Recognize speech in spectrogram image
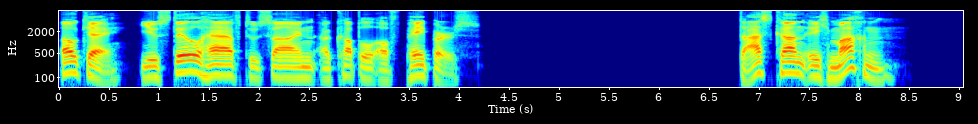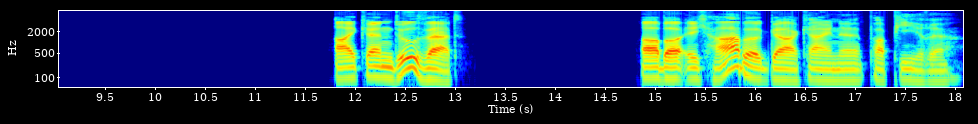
Okay, you still have to sign a couple of papers. Das kann ich machen. I can do that. Aber ich habe gar keine Papiere.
